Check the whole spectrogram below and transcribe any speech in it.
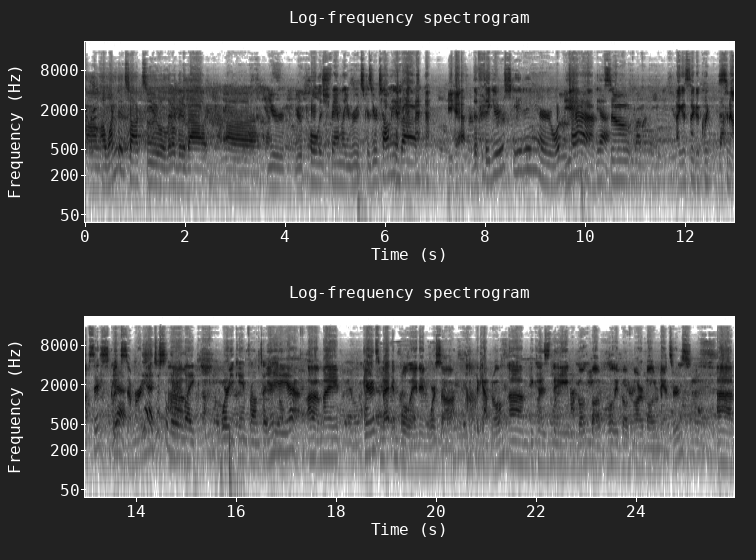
Um, I wanted to talk to you a little bit about uh, your your Polish family roots because you were telling me about Yeah. the figure skating or what Yeah. Yeah. So, I guess like a quick synopsis, quick yeah. summary. Yeah, just a little Um, like where you came from type Yeah, deal. yeah, yeah. Uh, my parents met in Poland, in Warsaw, the capital, um, because they were both, ball, well, they both are ballroom dancers, um,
